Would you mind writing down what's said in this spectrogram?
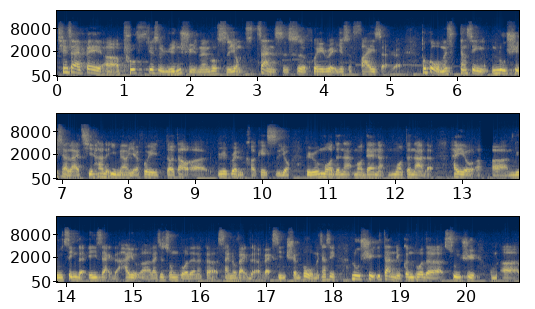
现在被呃 approve 就是允许能够使用，暂时是辉瑞，就是 Pfizer 的。不过我们相信陆续下来，其他的疫苗也会得到呃认可可以使用，比如 Moderna、Moderna、Moderna 的，还有呃牛津的 AZ 的，还有呃来自中国的那个 Sinovac 的 vaccine，全部我们相信陆续一旦有更多的数据，我们呃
